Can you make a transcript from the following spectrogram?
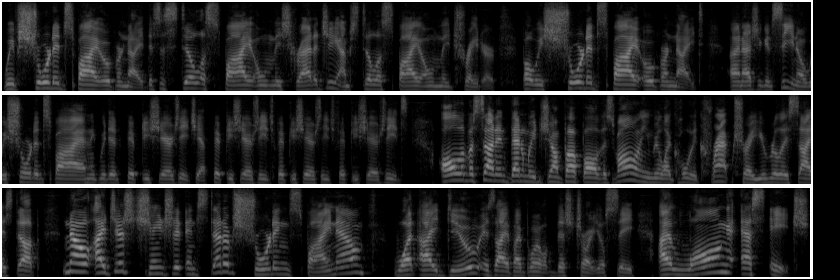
we've shorted SPY overnight. This is still a SPY only strategy. I'm still a SPY only trader, but we shorted SPY overnight. And as you can see, you know, we shorted SPY. I think we did 50 shares each. Yeah, 50 shares each, 50 shares each, 50 shares each. All of a sudden, then we jump up all this volume. You're like, holy crap, Trey, you really sized up. No, I just changed it. Instead of shorting SPY now, what I do is I, if I boil up this chart, you'll see I long SH.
